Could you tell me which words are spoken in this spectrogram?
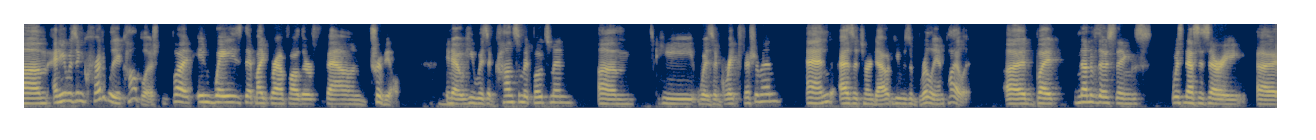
Um, and he was incredibly accomplished, but in ways that my grandfather found trivial. You know, he was a consummate boatsman. Um, he was a great fisherman. And as it turned out, he was a brilliant pilot. Uh, but none of those things was necessary uh,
